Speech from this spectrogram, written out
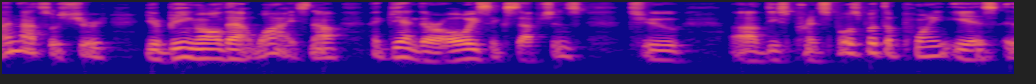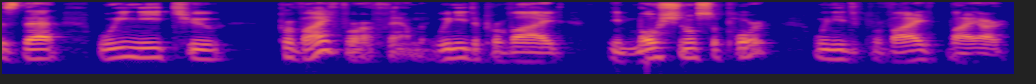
I'm not so sure you're being all that wise. Now, again, there are always exceptions to uh, these principles, but the point is, is that we need to provide for our family. We need to provide emotional support. We need to provide by our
